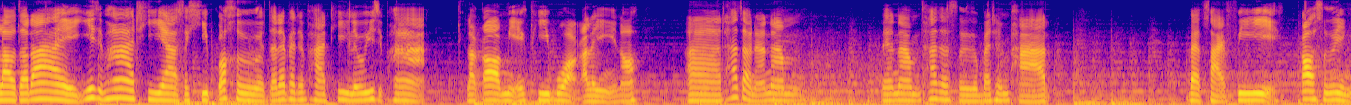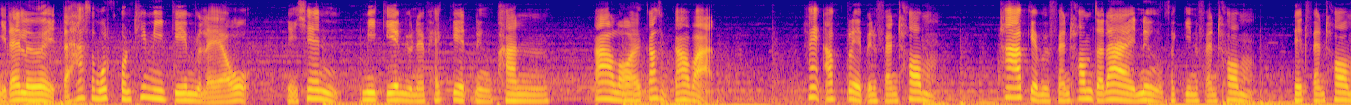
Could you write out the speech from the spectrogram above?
เราจะได้ 25 เทียสคริปก็คือจะได้ Battle Pass ที่เลเวล25 แล้วก็มี XP บวกอะไรอย่างงี้เนาะอ่าถ้าจะแนะนำแนะนำถ้าจะซื้อ Battle Pass แบบสายฟรีก็ซื้ออย่างนี้ได้เลย แต่ถ้าสมมติคนที่มีเกมอยู่แล้ว อย่างเช่น มีเกมอยู่ในแพ็กเกจ 1,999 บาท ให้อัปเกรดเป็นแฟนทอม ถ้าอัปเกรดเป็นแฟนทอมจะได้ 1 สกินแฟนทอมเซตแฟนทอม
